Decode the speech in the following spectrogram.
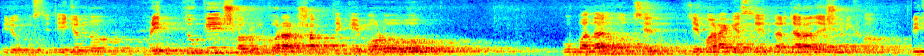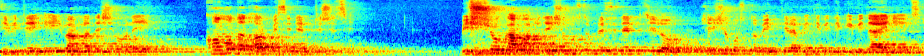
প্রিয় উপস্থিতি, এই জন্য মৃত্যুকে স্মরণ করার সব থেকে বড় উপাদান হচ্ছে যে মারা গেছে, তার যারা যায় শরীর পৃথিবীতে এই বাংলাদেশে অনেক ক্ষমতাধর প্রেসিডেন্ট এসেছে। বিশ্ব কাঁপানো যে সমস্ত প্রেসিডেন্ট ছিল, সেই সমস্ত ব্যক্তিরা পৃথিবী থেকে বিদায় নিয়েছে।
